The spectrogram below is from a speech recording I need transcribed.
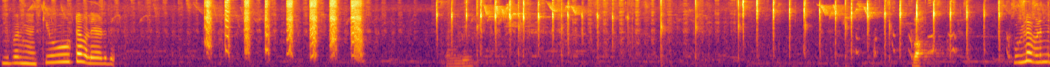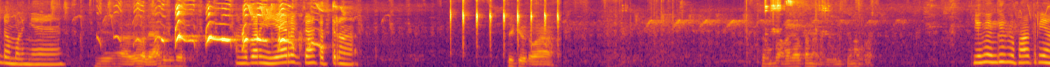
இங்கே பாருங்க க்யூட்டாக விளையாடுது அங்கே வா உள்ளே விழுந்துட்டான் போலங்க. அங்கே பாருங்க ஏறக்கு தான் கத்துறான். எங்க எங்க இங்க பார்க்குறியா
